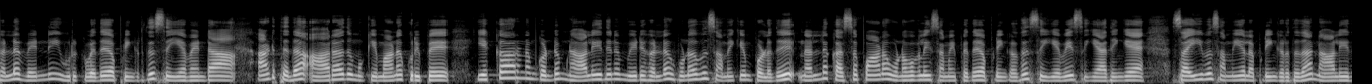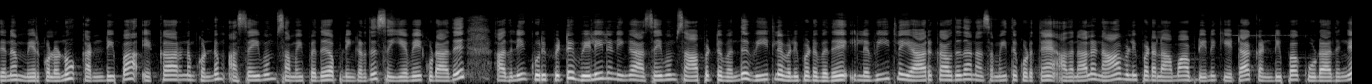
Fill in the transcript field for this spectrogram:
வீடுகளில் வெண்ணெய் உருக்குவது அப்படிங்கிறது செய்ய வேண்டாம். அடுத்ததாக ஆறாவது முக்கியமான குறிப்பு. எக்காரணம் கொண்டும் நாளைய தினம் வீடுகளில் உணவு சமைக்கும் பொழுது நல்ல கசப்பான உணவுகளை சமைப்பது அப்படிங்கிறத செய்யவே செய்யாதீங்க. சைவ சமையல் அப்படிங்கிறது தான் நாளைய தினம் மேற்கொள்ளணும். கண்டிப்பாக எக்காரணம் கொண்டும் அசைவம் சமைப்பது அப்படிங்கிறத செய்யவே கூடாது. அதுலேயும் குறிப்பிட்டு வெளியில் நீங்கள் அசைவம் சாப்பிட்டு வந்து வீட்டில் வெளிப்படுவது இல்லை வீட்டில் யாருக்காவது தான் நான் சமைத்து கொடுத்தேன் அதனால் நான் வெளிப்படலாமா அப்படின்னு கேட்டால் கண்டிப்பாக கூடாதுங்க.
